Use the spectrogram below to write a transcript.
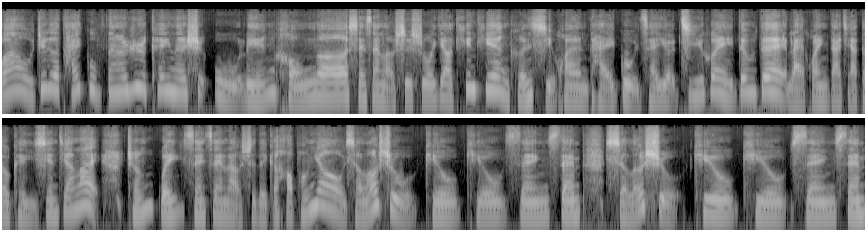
哇哦，这个台股呢，日 K 呢是五连红哦。珊珊老师说要天天很喜欢台股才有机会，对不对？来，欢迎大家都可以先加来，成为珊珊老师的一个好朋友。小老鼠 QQ 三三，小老鼠 QQ 三三，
